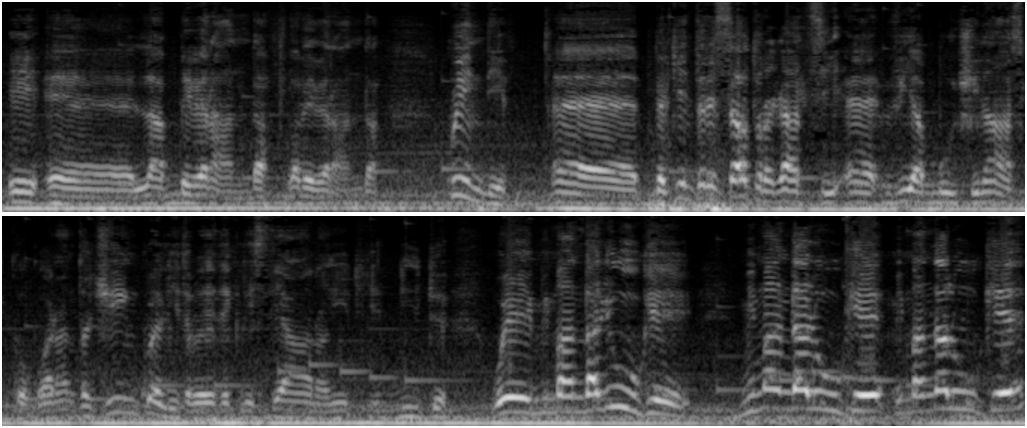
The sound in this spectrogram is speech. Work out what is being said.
e eh, la beveranda, la beveranda. Quindi eh, per chi è interessato ragazzi è via Bucinasco 45 lì trovate Cristiano dite, dite uè mi manda Luche mi manda Luche mi manda Luche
